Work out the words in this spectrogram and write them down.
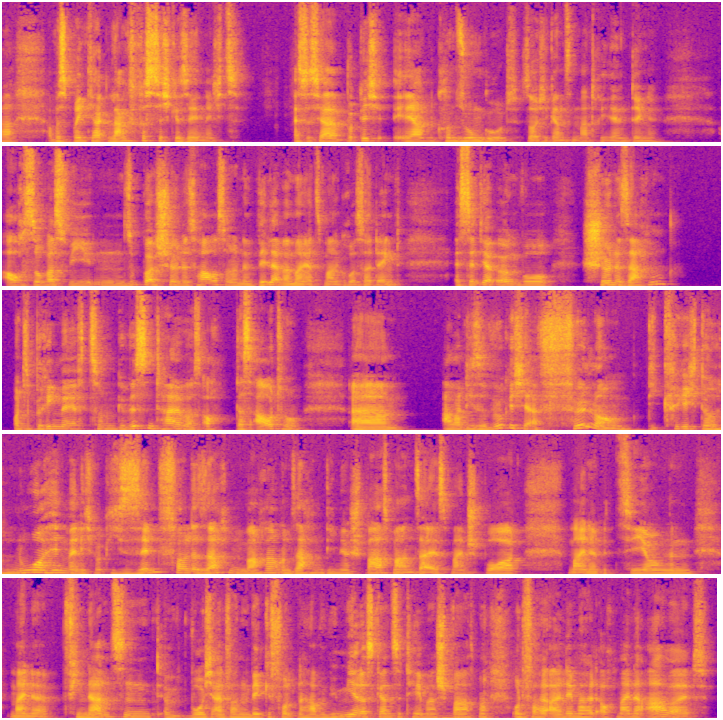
aber es bringt ja langfristig gesehen nichts. Es ist ja wirklich eher ein Konsumgut, solche ganzen materiellen Dinge. Auch sowas wie ein super schönes Haus oder eine Villa, wenn man jetzt mal größer denkt. Es sind ja irgendwo schöne Sachen und die bringen mir jetzt zu einem gewissen Teil was, auch das Auto. Ähm, aber diese wirkliche Erfüllung, die kriege ich doch nur hin, wenn ich wirklich sinnvolle Sachen mache und Sachen, die mir Spaß machen. Sei es mein Sport, meine Beziehungen, meine Finanzen, wo ich einfach einen Weg gefunden habe, wie mir das ganze Thema Spaß macht und vor allem halt auch meine Arbeit.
